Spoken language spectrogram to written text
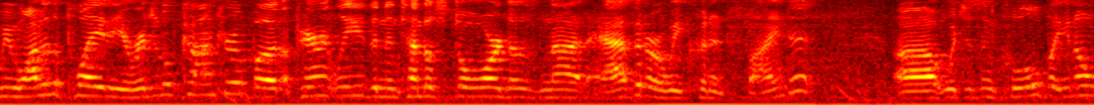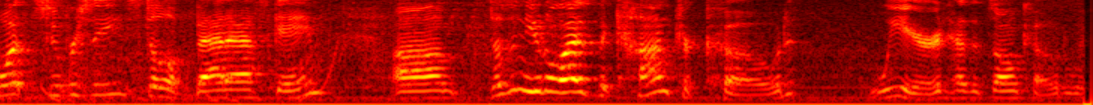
we wanted to play the original Contra, but apparently the Nintendo Store does not have it, or we couldn't find it, uh, which isn't cool. But you know what? Super C still a badass game. Um, doesn't utilize the Contra code. Weird. Has its own code. Which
